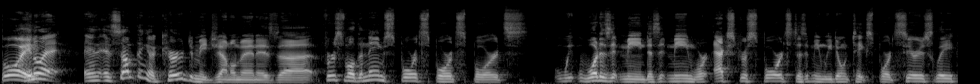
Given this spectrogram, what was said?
Boy. You know what? And, and something occurred to me, gentlemen, is uh, first of all, the name sports, sports, sports. We, what does it mean? Does it mean we're extra sports? Does it mean we don't take sports seriously?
